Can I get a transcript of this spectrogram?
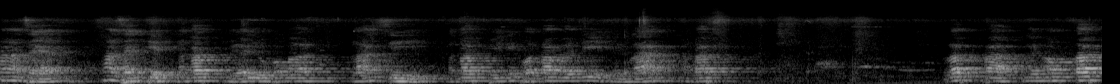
ห้าแสนห้าแสนเจ็ดนะครับ เหลืออยู่ประมาณล้านสี่นะครับ ปีนี้ขอตั้งไว้ที่หนึ่งล้านนะครับ รับฝากเงินออมทรัพย์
